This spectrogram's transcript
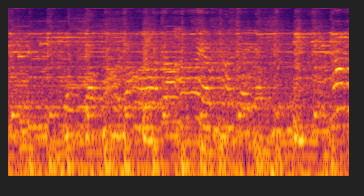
ธรรมดาได้อำนาจใจกับคุณ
